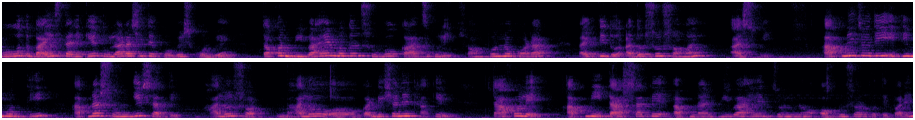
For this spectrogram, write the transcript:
বুধ বাইশ তারিখে তুলা রাশিতে প্রবেশ করবে, তখন বিবাহের মতন শুভ কাজগুলি সম্পন্ন করার একটি আদর্শ সময় আসবে। আপনি যদি ইতিমধ্যেই আপনার সঙ্গীর সাথে ভালো শর্ট ভালো কন্ডিশনে থাকেন, তাহলে আপনি তার সাথে আপনার বিবাহের জন্য অগ্রসর হতে পারেন।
